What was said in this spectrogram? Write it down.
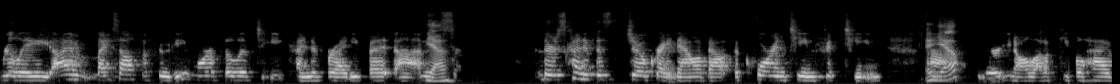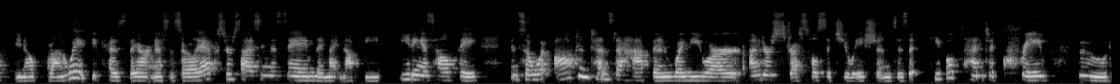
really, I'm myself a foodie, more of the live to eat kind of variety, but um, yeah. So there's kind of this joke right now about the quarantine 15 um, yep. Where, you know, a lot of people have, you know, put on weight because they aren't necessarily exercising the same. They might not be eating as healthy. And so, what often tends to happen when you are under stressful situations is that people tend to crave food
